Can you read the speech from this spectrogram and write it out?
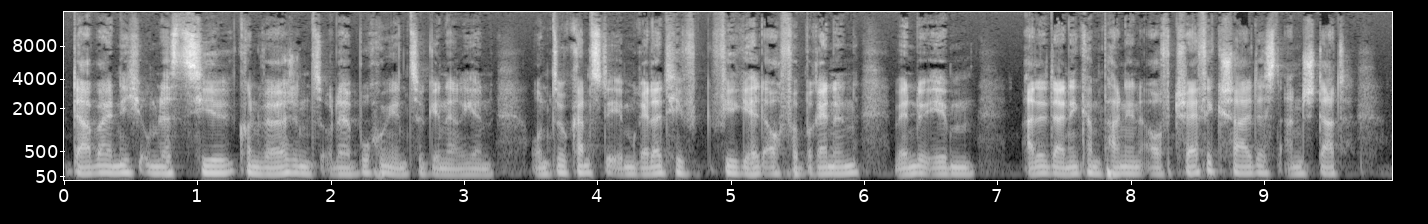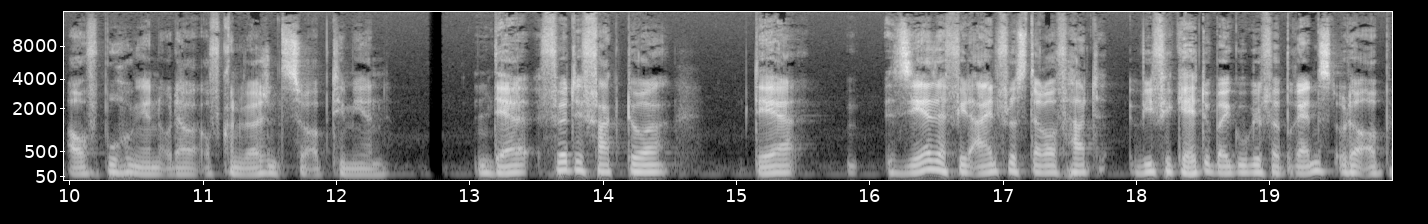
dabei nicht um das Ziel, Conversions oder Buchungen zu generieren. Und so kannst du eben relativ viel Geld auch verbrennen, wenn du eben alle deine Kampagnen auf Traffic schaltest, anstatt auf Buchungen oder auf Conversions zu optimieren. Der vierte Faktor, der sehr, sehr viel Einfluss darauf hat, wie viel Geld du bei Google verbrennst oder ob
